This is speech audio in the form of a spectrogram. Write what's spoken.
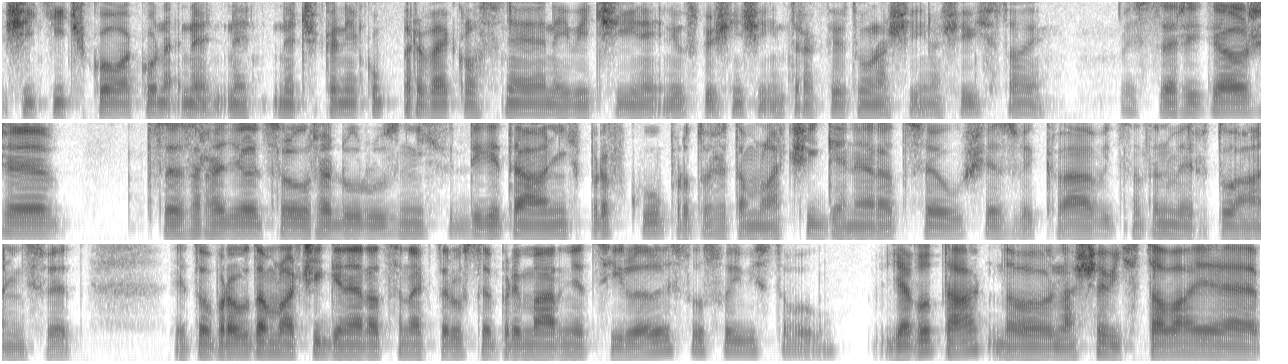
šitíčko jako ne, ne, nečekaný jako prvek vlastně je největší, nej, nejúspěšnější interaktivitou naší, naší výstavy. Vy jste říkal, že se zhradili celou řadu různých digitálních prvků, protože ta mladší generace už je zvyklá víc na ten virtuální svět. Je to opravdu ta mladší generace, na kterou jste primárně cílili s tou svojí výstavou? Je to tak. No, naše výstava je,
